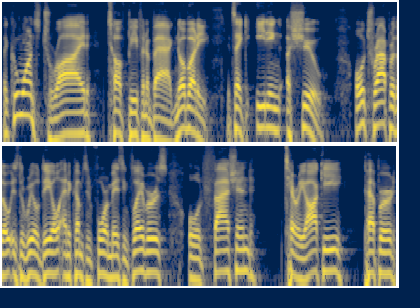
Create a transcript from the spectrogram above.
Like, who wants dried, tough beef in a bag? Nobody. It's like eating a shoe. Old Trapper, though, is the real deal, and it comes in four amazing flavors old fashioned, teriyaki, peppered,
